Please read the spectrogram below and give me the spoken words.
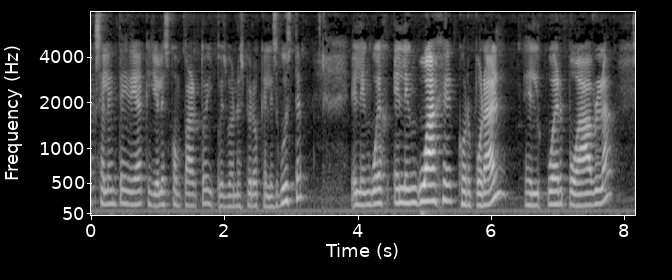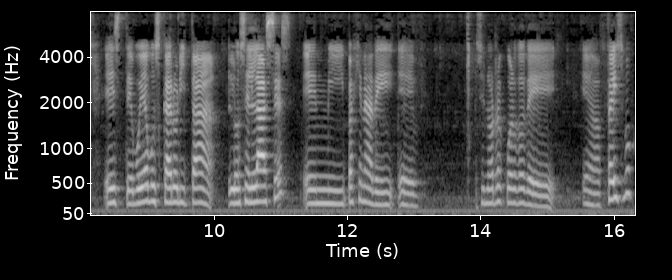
excelente idea que yo les comparto y pues bueno, espero que les guste. El lenguaje, corporal, el cuerpo habla. Este, voy a buscar ahorita los enlaces en mi página de, eh, si no recuerdo, de eh, Facebook,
